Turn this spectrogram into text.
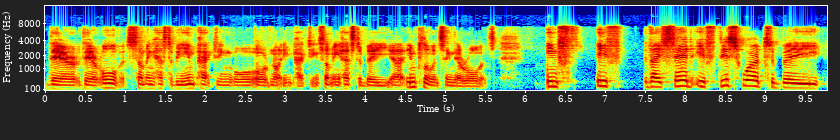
their their orbits. Something has to be impacting or, or not impacting. Something has to be uh, influencing their orbits. If if they said if this were to be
